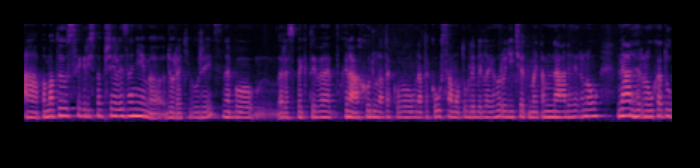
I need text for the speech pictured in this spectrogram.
A pamatuju si, když jsme přijeli za ním do Rativořic, nebo respektive k náchodu na takovou, na takovou samotu, kde bydle jeho rodiče, mají tam nádhernou, nádhernou chatu,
